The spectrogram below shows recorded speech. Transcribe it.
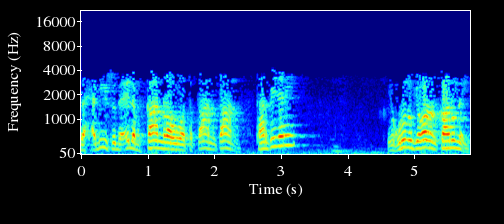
د حدیث د علم کان راوت کان کان کان پیژني یو غرونو کې ورن قانون نه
